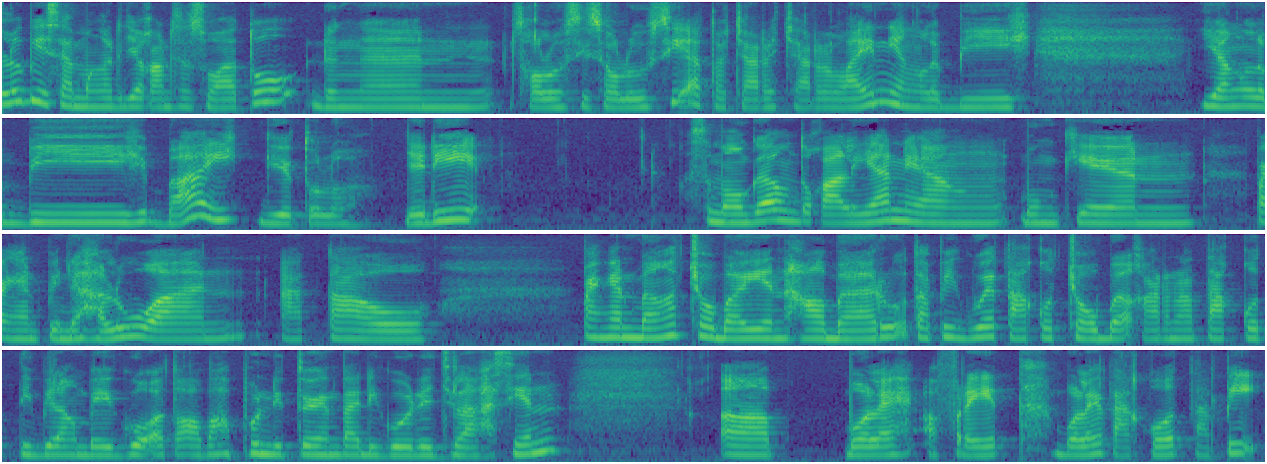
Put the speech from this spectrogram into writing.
lu bisa mengerjakan sesuatu dengan solusi-solusi atau cara-cara lain yang lebih yang lebih baik gitu loh. Jadi Semoga untuk kalian yang mungkin pengen pindah haluan atau pengen banget cobain hal baru tapi gue takut coba karena takut dibilang bego atau apa pun itu yang tadi gue udah jelasin uh, boleh afraid boleh takut tapi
